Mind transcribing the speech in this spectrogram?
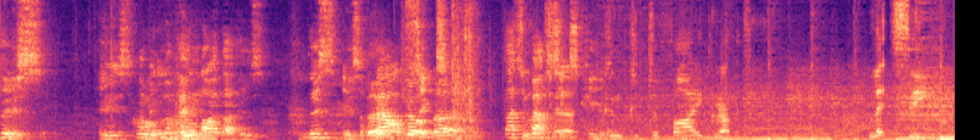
This is, I mean, look how light that is. This is about six, that. that's about six kilos. can defy gravity. Let's see.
